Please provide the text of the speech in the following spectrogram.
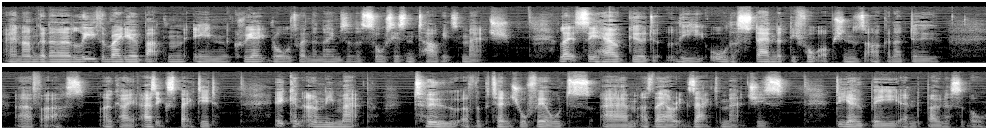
And I'm going to leave the radio button in create rules when the names of the sources and targets match. Let's see how good the all the standard default options are going to do uh, for us. Okay, as expected, it can only map two of the potential fields um, as they are exact matches, DOB and bonusable.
